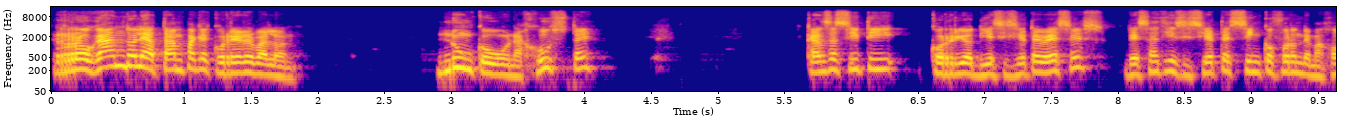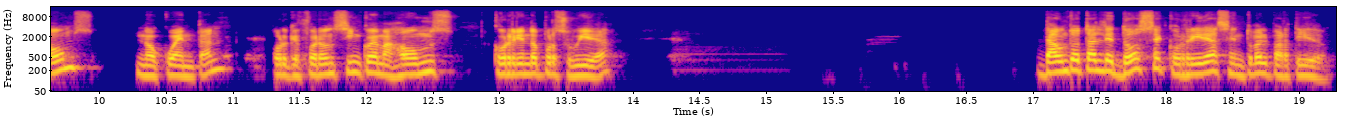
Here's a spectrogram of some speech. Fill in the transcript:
rogándole a Tampa que corriera el balón. Nunca hubo un ajuste. Kansas City corrió 17 veces. De esas 17, 5 fueron de Mahomes. No cuentan, porque fueron 5 de Mahomes corriendo por su vida. Da un total de 12 corridas en todo el partido.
